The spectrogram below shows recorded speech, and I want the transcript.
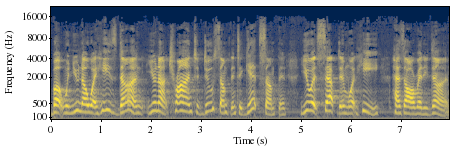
But when you know what he's done, you're not trying to do something to get something. You accept in what he has already done.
